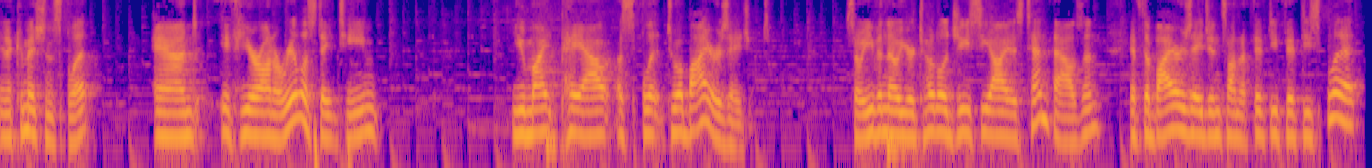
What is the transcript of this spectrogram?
in a commission split. And if you're on a real estate team, you might pay out a split to a buyer's agent. So even though your total GCI is 10,000, if the buyer's agent's on a 50-50 split,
